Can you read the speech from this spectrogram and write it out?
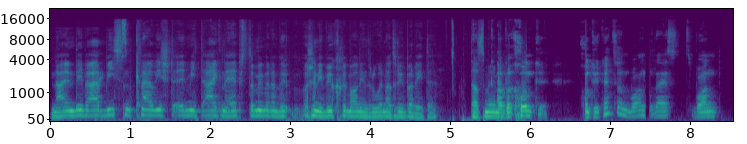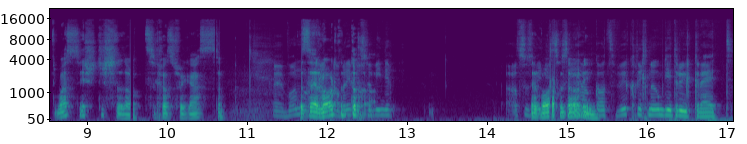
Nein, und eben auch wissen genau ist äh, mit eigenen Apps, da müssen wir dann wahrscheinlich wirklich mal in Ruhe noch drüber reden. Das müssen wir, Aber kommt, kommt heute nicht so ein One Last One. Was ist der Slot? Ich habe es vergessen. Äh, One Das erwartet doch- So also Das so geht es wirklich nur um die drei Geräte.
